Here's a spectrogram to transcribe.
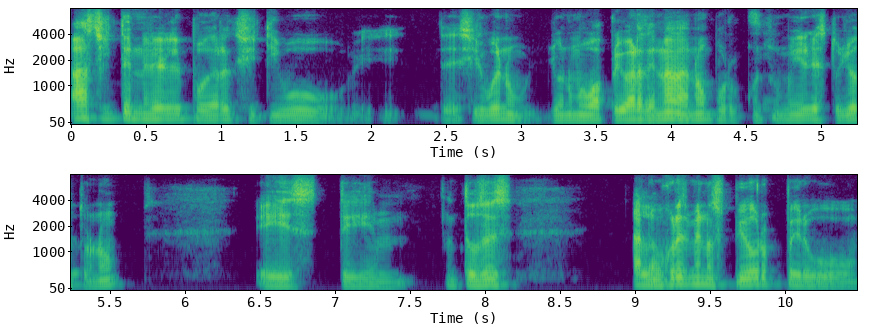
Ah, sí, tener el poder adquisitivo eh, de decir, bueno, yo no me voy a privar de nada, ¿no? Por consumir esto y otro, ¿no? Este, entonces, a lo mejor es menos peor, pero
